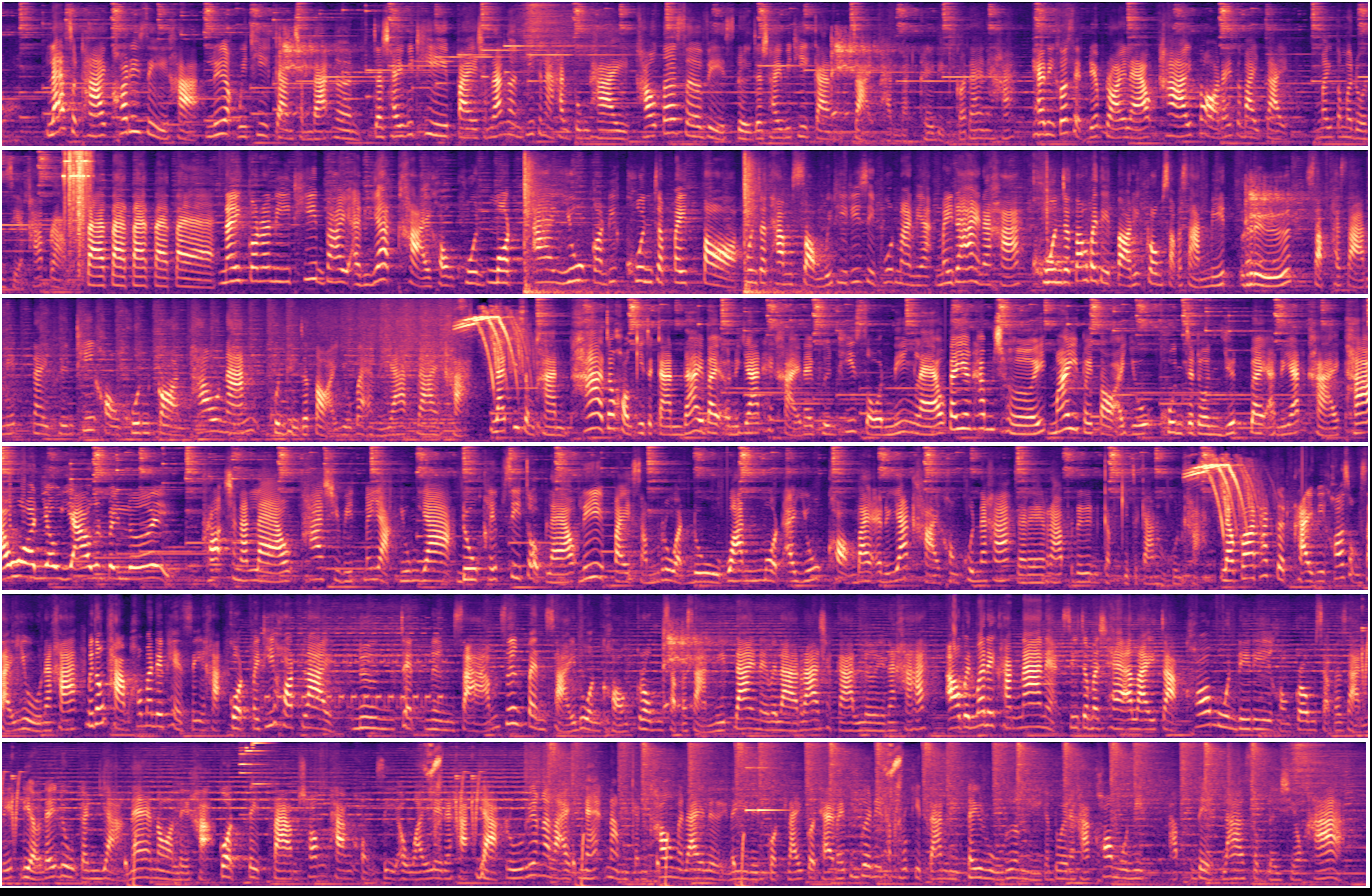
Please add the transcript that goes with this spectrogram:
และสุดท้ายข้อทีสี่4 ค่ะ เลือกวิธีการชำระเงิน จะใช้วิธีไปชำระเงินที่ธนาคารกรุงไทย Counter Service หรือจะใช้วิธีการจ่ายผ่านบัตรเครดิตก็ได้นะคะ แค่นี้ก็เสร็จเรียบร้อยแล้วขายต่อได้สบายใจ ไม่ต้องมาโดนเสียค่าปรับ แต่แต่แต่แต่แต่ในกรณีที่ใบอนุญาตขายของคุณหมดอายุก่อนที่คุณจะไปต่อ คุณจะทำสองวิธีที่ซีพูดมาเนี่ยไม่ได้นะคะ คุณจะต้องไปติดต่อที่กรมสรรพสานมิตหรือสรรพสานมิตในพื้นที่ของคุณก่อนเท่านั้น คุณถึงจะต่ออายุใบอนุญาตได้ค่ะและที่สำคัญถ้าเจ้าของกิจการได้ใบอนุญาตให้ขายในพื้นที่โซนนิ่งแล้ว แต่ยังทำเฉยไม่ไปต่ออายุ คุณจะโดนยึดใบอนุญาตขายท้าวรยาวๆกันไปเลย เพราะฉะนั้นแล้วถ้าชีวิตไม่อยากยุ่งยาก ดูคลิปซีจบแล้ว รีบไปสำรวจดูวันหมดอายุของใบอนุญาตขายของคุณนะคะ จะได้รับรื่นกับกิจการของคุณค่ะ แล้วก็ถ้าเกิดใครมีข้อสงสัยอยู่นะคะ ไม่ต้องถามเข้ามาในเพจซีค่ะ กดไปที่ฮอตไลน์1713 ซึ่งเป็นสายด่วนของกรมสรรพสานมิตได้ในเวลาราชการเลยนะคะ เอาเป็นว่าในครั้งหน้าเนี่ยซีจะมาแชร์อะไรจากข้อมูลดีๆ ของกรมสรรพสานมิตเดี๋ยวได้ดูกันอย่างแน่นอนเลยค่ะ กดติดตามช่องทางของซีเอาไว้เลยนะคะอยากรู้เรื่องอะไรแนะนำกันเข้ามาได้เลย และอย่าลืมกดไลค์กดแชร์ให้เพื่อนๆที่ทำธุรกิจด้านนี้ได้รู้เรื่องนี้กันด้วยนะคะ ข้อมูลนี้อัปเดตล่าสุดเลยเชียวค่ะ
